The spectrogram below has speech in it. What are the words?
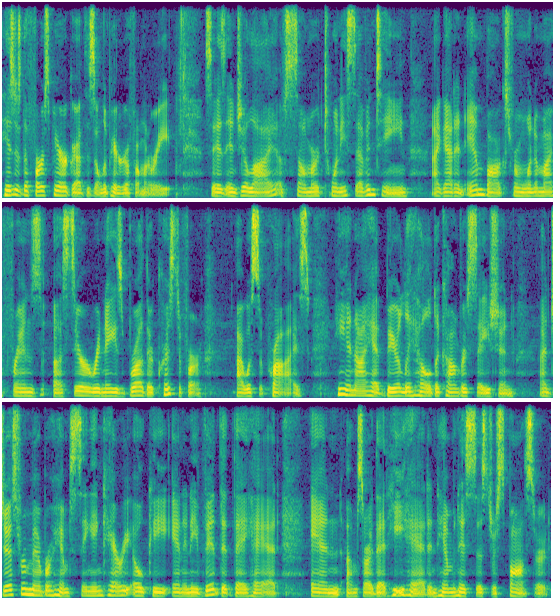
here's the first paragraph. This is the only paragraph I'm going to read. It says, In July of summer 2017, I got an inbox from one of my friends, uh, Sarah Renee's brother, Christopher, I was surprised. He and I had barely held a conversation. I just remember him singing karaoke in an event that they had, and I'm sorry, that he had and him and his sister sponsored.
